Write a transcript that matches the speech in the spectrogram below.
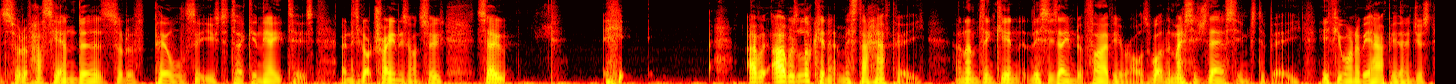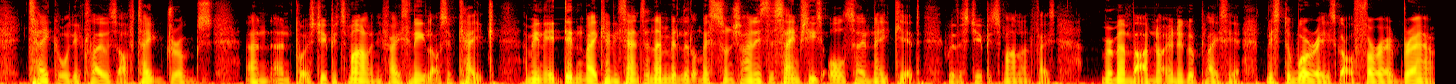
sort of hacienda sort of pills that you used to take in the 80s, and he's got trainers on. So, so he, I, w- I was looking at Mr. Happy, and I'm thinking this is aimed at five-year-olds. What the message there seems to be: if you want to be happy, then just take all your clothes off, take drugs, and and put a stupid smile on your face, and eat lots of cake. I mean, it didn't make any sense. And then Little Miss Sunshine is the same. She's also naked with a stupid smile on her face. Remember, I'm not in a good place here. Mr. Worry's got a furrowed brow.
